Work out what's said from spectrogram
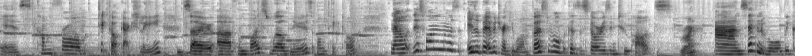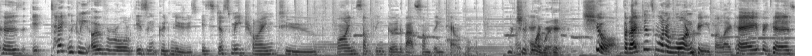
is come from TikTok actually. So, uh, from Vice World News on TikTok. Now, this one was is a bit of a tricky one. First of all, because the story is in two parts, Right? and second of all, because it technically overall isn't good news. It's just me trying to find something good about something terrible. Which Okay. is why we're here. Sure, but I just want to warn people, okay? Because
